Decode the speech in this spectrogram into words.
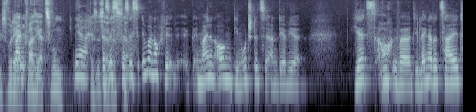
Es wurde Weil, ja quasi erzwungen. Ja. Das ist, das, ja ist, das, das ist immer noch in meinen Augen die Notstütze, an der wir jetzt auch über die längere Zeit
